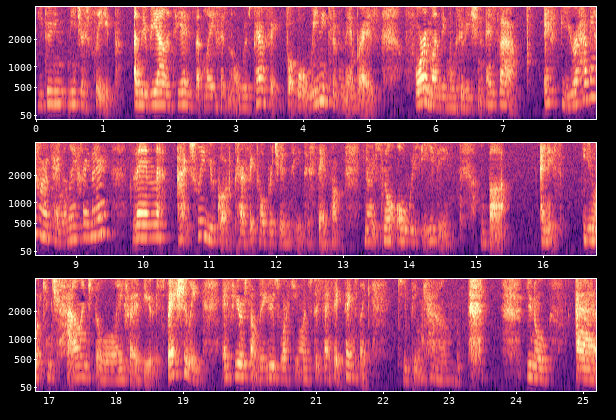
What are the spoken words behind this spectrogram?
you do need your sleep. And the reality is that life isn't always perfect. But what we need to remember is for a Monday motivation is that if you're having a hard time in life right now, then actually you've got a perfect opportunity to step up. Know, it's not always easy, but and it's you know, it can challenge the life out of you, especially if you're somebody who's working on specific things like keeping calm, you know, uh,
